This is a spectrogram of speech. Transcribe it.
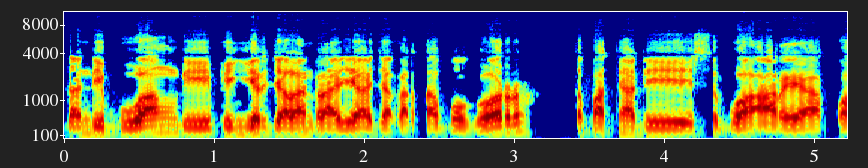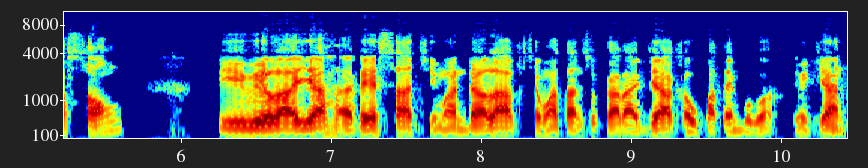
dan dibuang di pinggir jalan raya Jakarta Bogor, tepatnya di sebuah area kosong di wilayah Desa Cimandala, Kecamatan Sukaraja, Kabupaten Bogor. Demikian.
